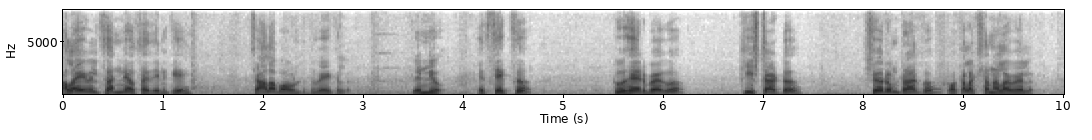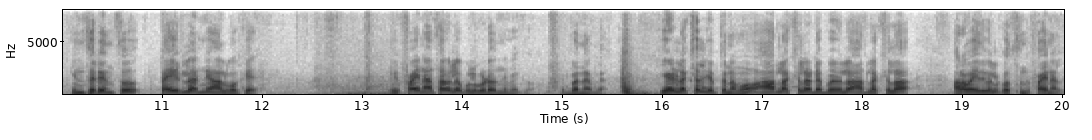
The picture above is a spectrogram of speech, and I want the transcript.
అలా వెళ్తే అన్నీ వస్తాయి దీనికి. చాలా బాగుంటుంది vehicle Venue SX two air bag key start showroom track ఒక లక్ష నలభై వేలు. ఇన్సూరెన్సు టైర్లు అన్నీ ఆల్ ఓకే మీకు ఫైనాన్స్ అవైలబుల్ కూడా ఉంది మీకు ఇబ్బంది ఏం లేదు. ఏడు లక్షలు చెప్తున్నాము ఆరు లక్షల డెబ్బై వేలు ఆరు లక్షల అరవై ఐదు వేలకు వస్తుంది ఫైనల్.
